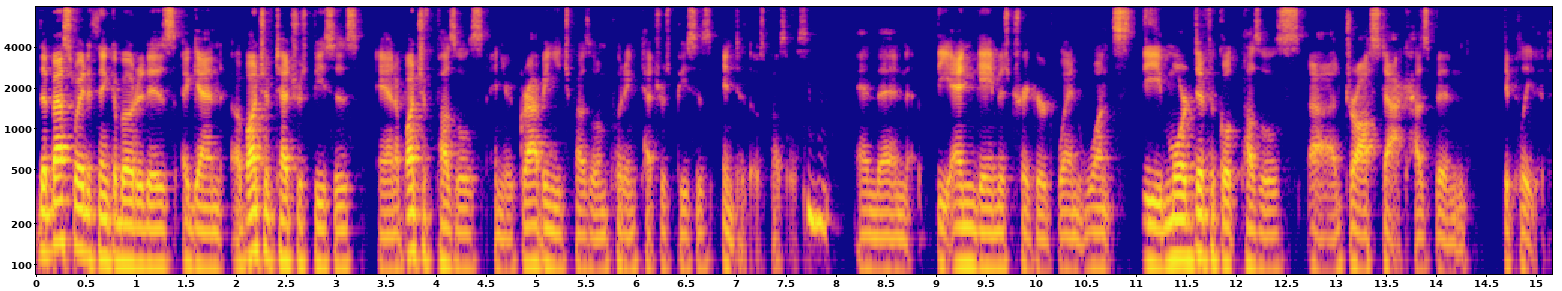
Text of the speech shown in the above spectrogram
The best way to think about it is again, a bunch of Tetris pieces and a bunch of puzzles, and you're grabbing each puzzle and putting Tetris pieces into those puzzles. Mm-hmm. And then the end game is triggered when once the more difficult puzzles uh, draw stack has been depleted.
